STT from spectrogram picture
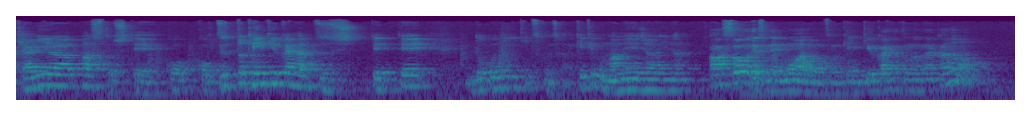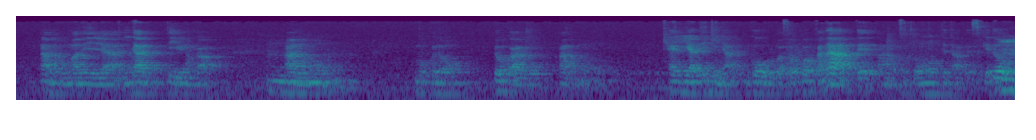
キャリアパスとしてこうこうずっと研究開発しててどこに行き着くんですかね。結局マネージャーになって。あそうですね。もうあのその研究開発の中のあのマネージャーになるっていうのが、あの僕のよくあるあのキャリア的なゴールはそこかなってあのずっと思ってたんですけど、うんうん、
